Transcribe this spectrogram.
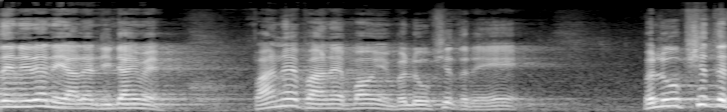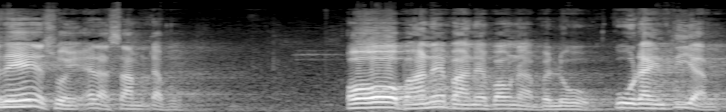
သင်နေတဲ့နေရာလဲဒီတိုင်းပဲဘာနဲ့ဘာနဲ့ပေါင်းရင်ဘယ်လိုဖြစ်တဲ့ဘယ်လိုဖြစ်တဲ့ဆိုရင်အဲ့ဒါစာမတတ်ဘူးဩဘာနဲ့ဘာနဲ့ပေါင်းတာဘယ်လိုကိုယ်တိုင်သိရမယ်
